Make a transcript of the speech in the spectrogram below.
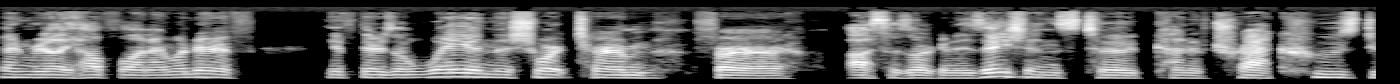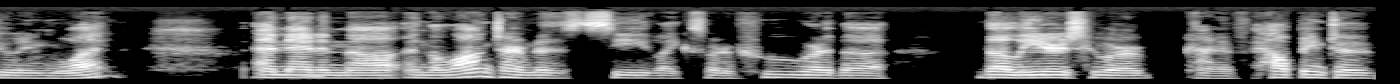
been really helpful. And I wonder if if there's a way in the short term for us as organizations to kind of track who's doing what, and then mm. in the in the long term to see like sort of who are the the leaders who are kind of helping to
